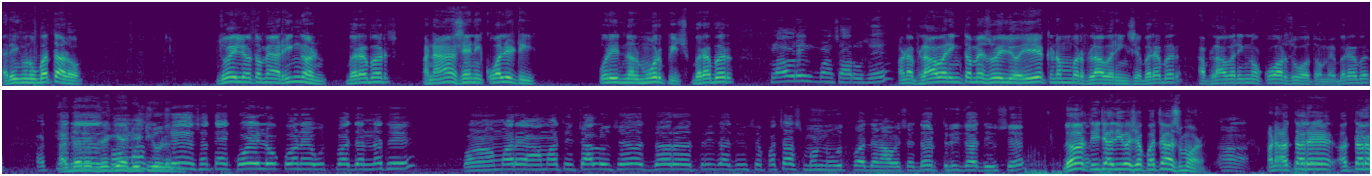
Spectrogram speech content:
રીંગણું બતાડો. જોઈ લો તમે આ રીંગણ બરાબર અને આ છે એની ક્વોલિટી ઓરિજિનલ મોરપીચ બરાબર? ફ્લાવરિંગ પણ સારું છે. અને ફ્લાવરિંગ તમે જોઈ લો એક નંબર ફ્લાવરિંગ છે બરાબર? આ ફ્લાવરિંગનો કોર જુઓ તમે બરાબર? આ દરેક જગ્યાએ ચોમાસું છે? છતાંય કોઈ લોકોને ઉત્પાદન નથી. પણ અમારે આમાંથી ચાલુ છે દર ત્રીજા દિવસે પચાસ મણનું ઉત્પાદન આવે છે દર ત્રીજા દિવસે. દર ત્રીજા દિવસે પચાસ મણ? અને અત્યારે અત્યારે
